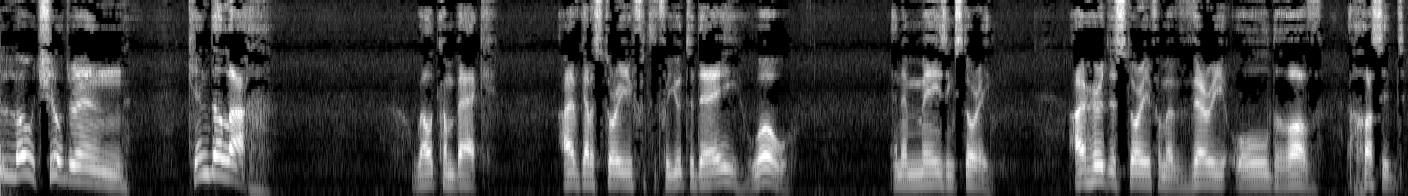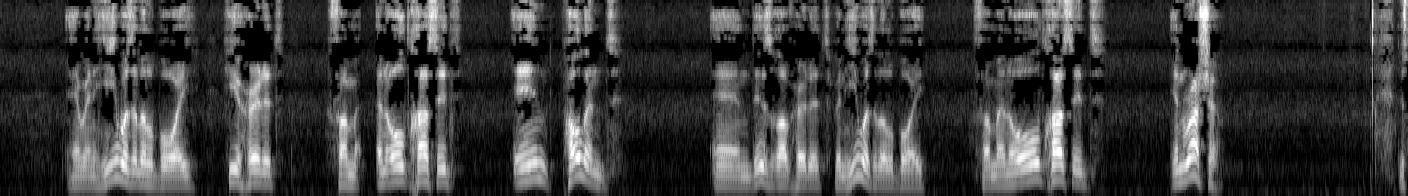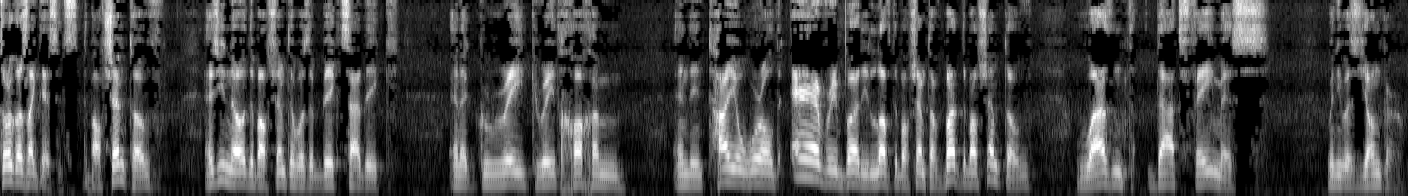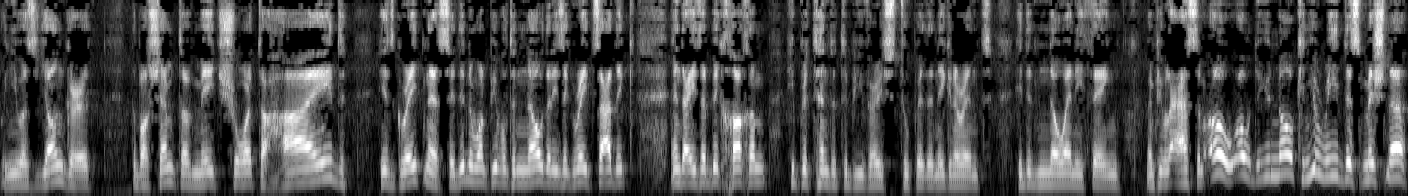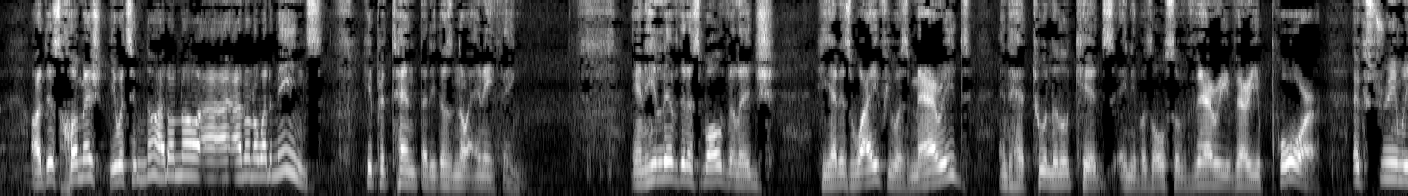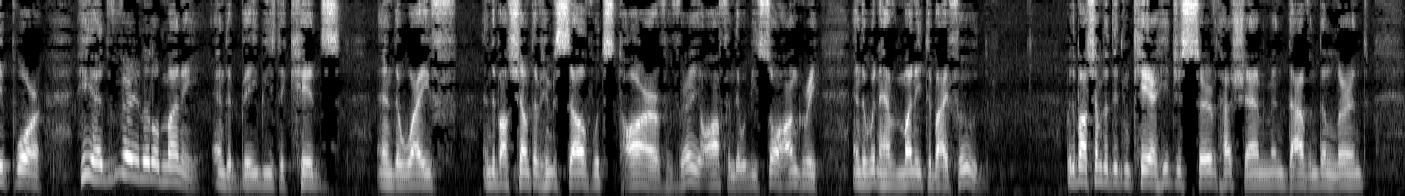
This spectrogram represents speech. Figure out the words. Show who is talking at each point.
Speaker 1: Hello, children. Kinderlach. Welcome back. I've got a story for you today. Whoa. An amazing story. I heard this story from a very old Rav, a Chassid. And when he was a little boy, he heard it from an old Chassid in Poland. And this Rav heard it when he was a little boy from an old chassid in Russia. The story goes like this: It's the Baal Shem Tov. As you know, the Baal Shem Tov was a big tzaddik and a great, great chacham, and the entire world, everybody loved the Baal Shem Tov. But the Baal Shem Tov wasn't that famous when he was younger. When he was younger, the Baal Shem Tov made sure to hide his greatness. He didn't want people to know that he's a great tzaddik and that he's a big chacham. He pretended to be very stupid and ignorant. He didn't know anything. When people asked him, "Oh, oh, do you know? Can you read this Mishnah or this Chumash?" He would say, "No, I don't know. I, I don't know what it means." He'd pretend that he doesn't know anything. And he lived in a small village. He had his wife. He was married and they had two little kids, and he was also very, very poor extremely poor. He had very little money, and the babies, the kids, and the wife, and the Baal Tov himself would starve. Very often they would be so hungry, and they wouldn't have money to buy food. But the Baal Shem Tov didn't care. He just served Hashem and davened and learned,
